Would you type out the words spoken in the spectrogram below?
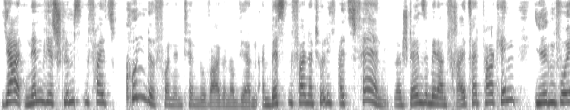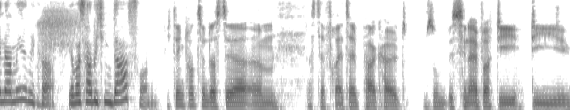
ja, nennen wir es schlimmstenfalls Kunde von Nintendo wahrgenommen werden. Am besten Fall natürlich als Fan. Dann stellen sie mir dann einen Freizeitpark hin, irgendwo in Amerika. Ja, was habe ich denn davon? Ich denke trotzdem, dass der, ähm, dass der Freizeitpark halt so ein bisschen einfach die, die,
